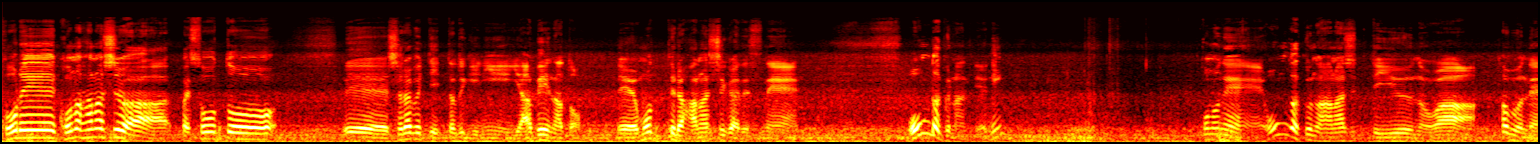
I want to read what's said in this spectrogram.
これ、この話は、やっぱり相当、え調べていった時に、やべえなと、え思ってる話がですね、音楽なんだよね。このね、音楽の話っていうのは、多分ね、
